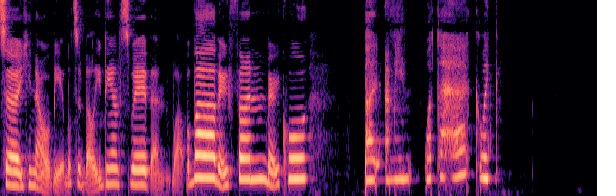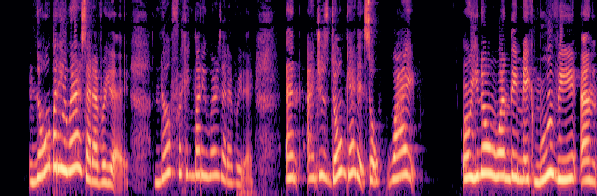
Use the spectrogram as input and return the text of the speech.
to, you know, be able to belly dance with and blah blah blah. Very fun, very cool. But I mean, what the heck? Like nobody wears that every day. No freaking body wears that every day. And I just don't get it. So why or you know when they make movie and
